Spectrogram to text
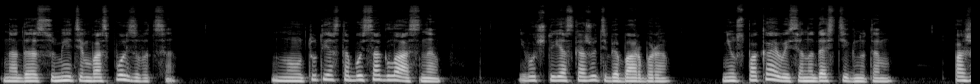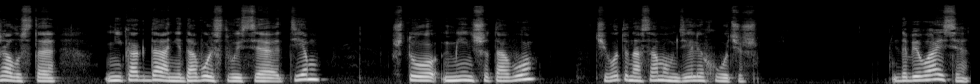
надо суметь им воспользоваться». «Ну, тут я с тобой согласна. И вот что я скажу тебе, Барбара. Не успокаивайся на достигнутом. Пожалуйста, никогда не довольствуйся тем, что меньше того, чего ты на самом деле хочешь. Добивайся,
